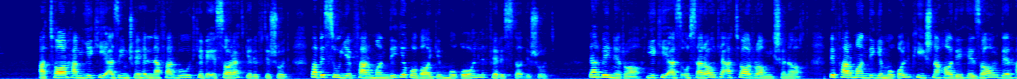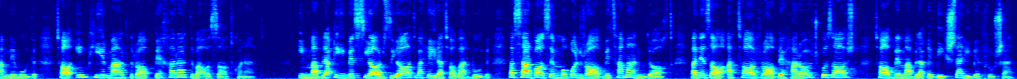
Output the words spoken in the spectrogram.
عطار هم یکی از این چهل نفر بود که به اسارت گرفته شد و به سوی فرمانده قوای مغول فرستاده شد. در بین راه یکی از اسرا که عطار را می شناخت به فرمانده مغول پیشنهاد هزار درهم نمود تا این پیرمرد را بخرد و آزاد کند. این مبلغی بسیار زیاد و حیرت آور بود و سرباز مغل را به تمن انداخت و لذا عطار را به حراج گذاشت تا به مبلغ بیشتری بفروشد.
